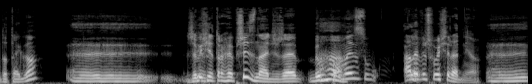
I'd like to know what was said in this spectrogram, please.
do tego? Eee, Żeby się trochę przyznać, że był Aha. pomysł, ale wyszło średnio. E,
